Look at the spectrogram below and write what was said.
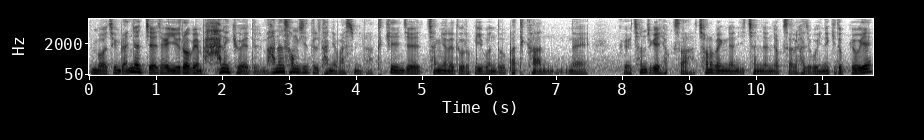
뭐 지금 몇 년째 제가 유럽의 많은 교회들, 많은 성지들 다녀봤습니다. 특히 이제 작년에도 그렇고 이번도 바티칸의 그 천주교 역사, 1500년, 2000년 역사를 가지고 있는 기독교의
